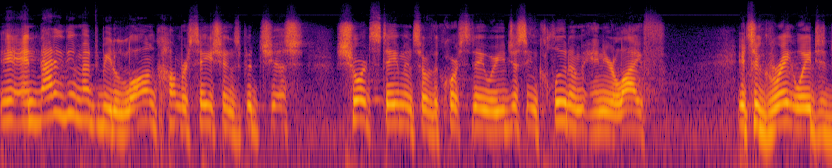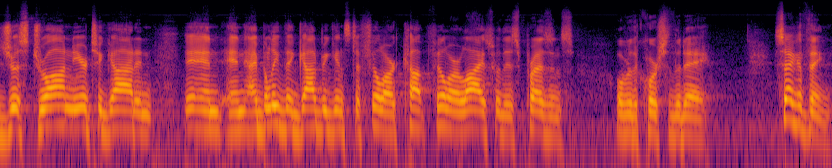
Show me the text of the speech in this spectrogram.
And not even have to be long conversations, but just short statements over the course of the day where you just include them in your life. It's a great way to just draw near to God, and, and, and I believe that God begins to fill our cup, fill our lives with His presence over the course of the day. Second thing,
